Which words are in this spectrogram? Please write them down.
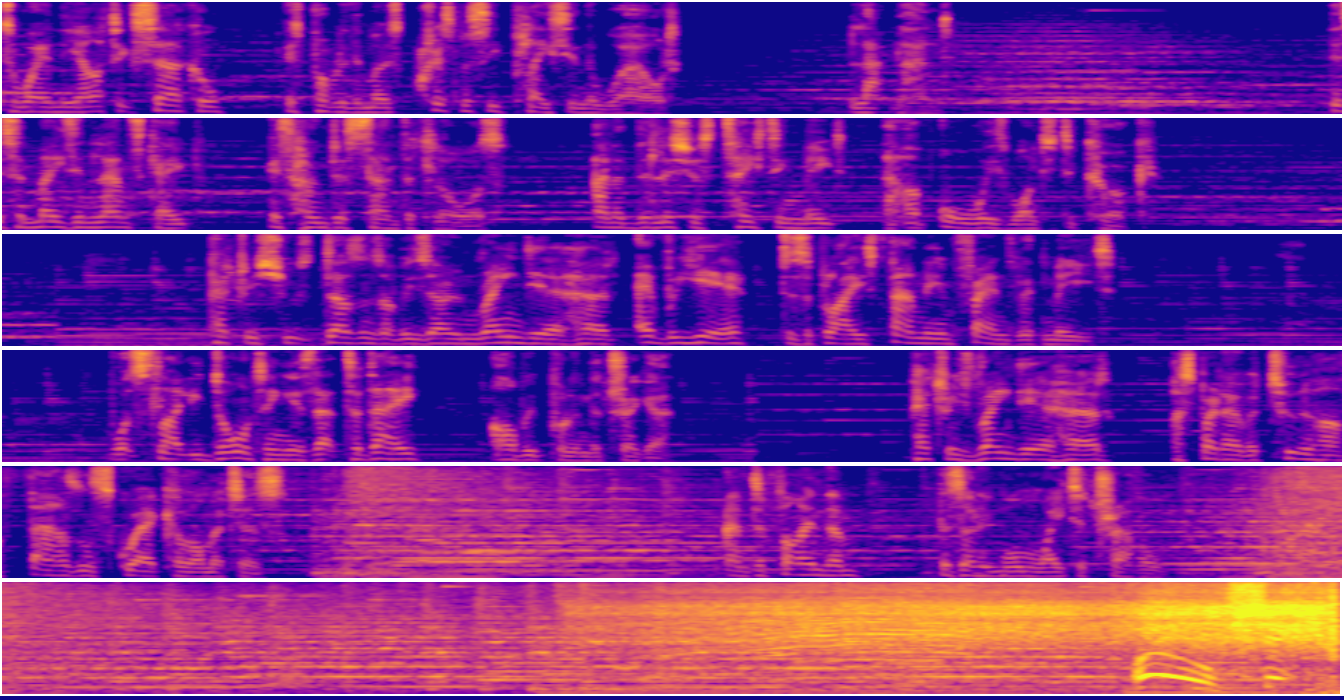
Tucked away in the Arctic Circle is probably the most Christmassy place in the world Lapland. This amazing landscape is home to Santa Claus and a delicious tasting meat that I've always wanted to cook. Petri shoots dozens of his own reindeer herd every year to supply his family and friends with meat. What's slightly daunting is that today I'll be pulling the trigger. Petri's reindeer herd are spread over 2,500 square kilometres. And to find them, there's only one way to travel. Oh shit!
